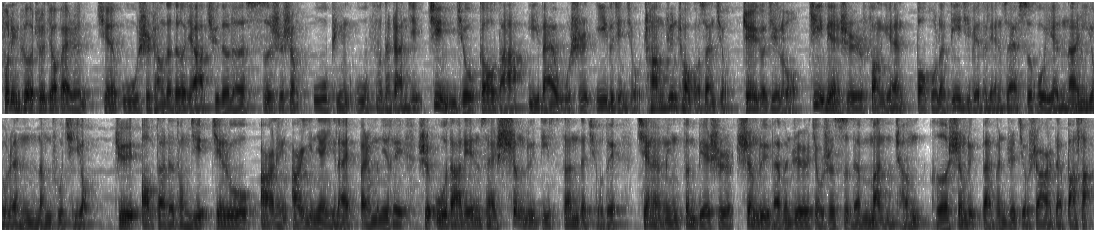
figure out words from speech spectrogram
弗里克执教拜仁前五十场的德甲取得了四十胜五平五负的战绩，进球高达一百五十一个进球，场均超过三球。这个记录，即便是放眼包括了低级别的联赛，似乎也难有人能出其右。据 Opta 的统计，进入二零二一年以来，拜仁慕尼黑是五大联赛胜率第三的球队，前两名分别是胜率百分之九十四的曼城和胜率百分之九十二的巴萨。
